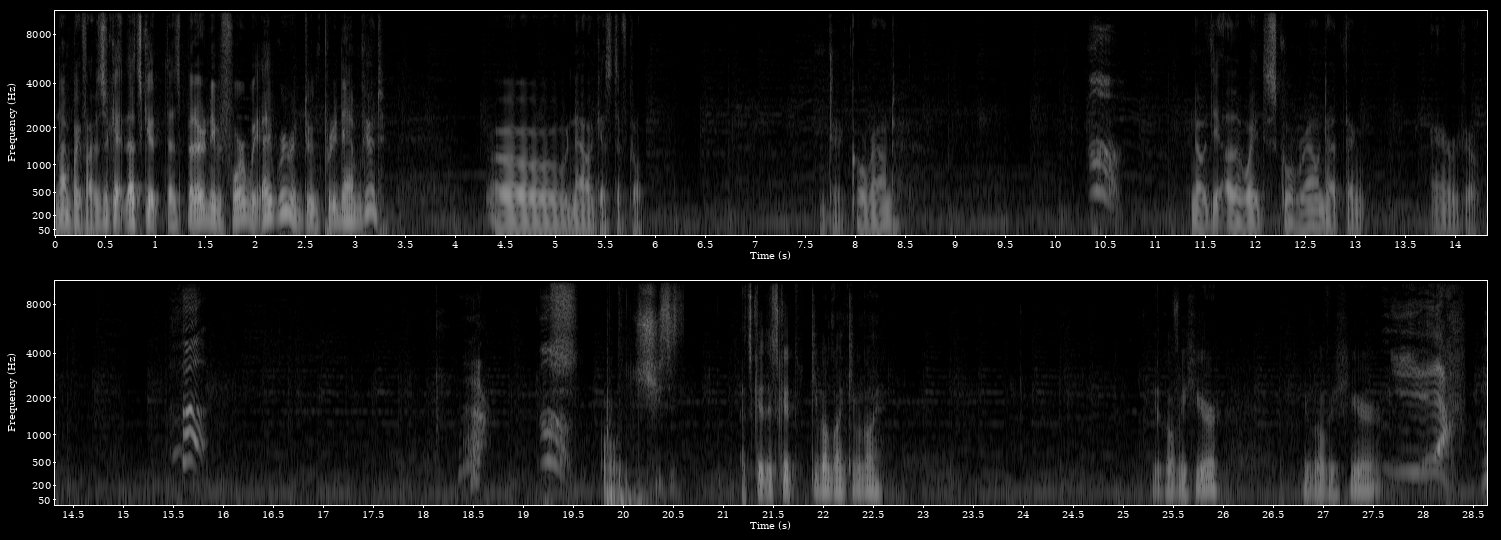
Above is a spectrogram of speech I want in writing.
9.5. It's okay. That's good. That's better than before. We, we were doing pretty damn good. Oh, now it gets difficult. Okay, go around. No, the other way. Just go around that thing. There we go. Oh, Jesus. That's good. That's good. Keep on going. Keep on going. You go over here. You go over here. Yeah. A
